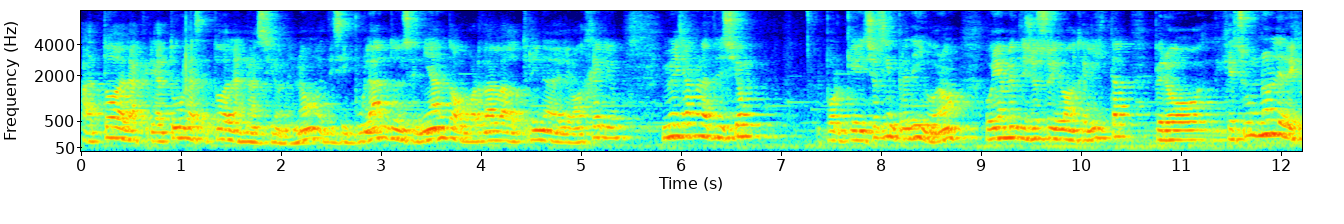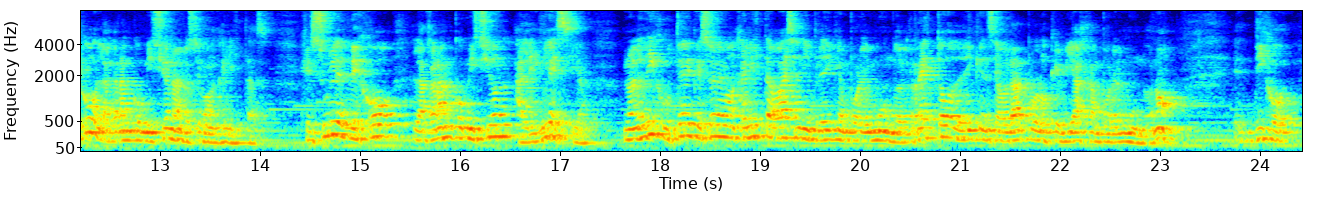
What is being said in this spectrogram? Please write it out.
a todas las criaturas, a todas las naciones, ¿no? discipulando, enseñando a guardar la doctrina del Evangelio me llama la atención porque yo siempre digo, ¿no? Obviamente yo soy evangelista, pero Jesús no le dejó la gran comisión a los evangelistas. Jesús les dejó la gran comisión a la iglesia. No le dijo, ustedes que son evangelistas vayan y prediquen por el mundo, el resto dedíquense a orar por los que viajan por el mundo. No, eh, dijo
